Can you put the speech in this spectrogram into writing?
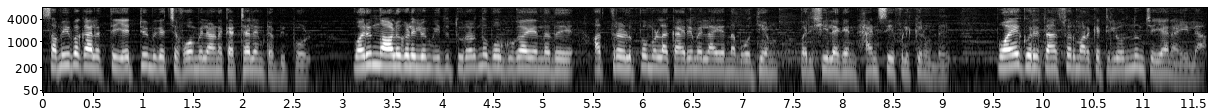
സമീപകാലത്തെ ഏറ്റവും മികച്ച ഫോമിലാണ് കറ്റാലൻ ക്ലബ് ഇപ്പോൾ. വരും നാളുകളിലും ഇത് തുടർന്നു പോകുക എന്നത് അത്ര എളുപ്പമുള്ള കാര്യമല്ല എന്ന ബോധ്യം പരിശീലകൻ ഹാൻസി ഫ്ലിക്കിനുണ്ട്. കുറി ട്രാൻസ്ഫർ മാർക്കറ്റിൽ ഒന്നും ചെയ്യാനായില്ല.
